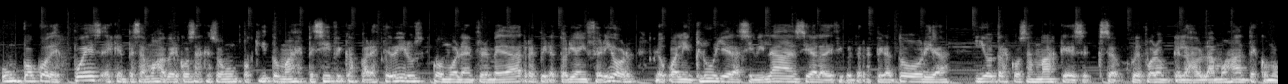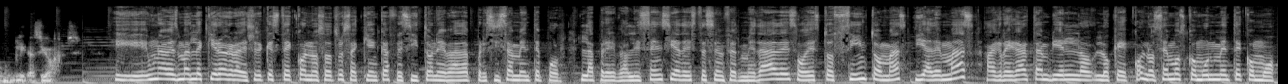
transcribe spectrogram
Un poco después es que empezamos a ver cosas que son un poquito más específicas para este virus, como la enfermedad respiratoria inferior, lo cual incluye la sibilancia, la dificultad respiratoria y otras cosas más que, que fueron que las hablamos antes como complicaciones. Y una vez más le quiero agradecer que esté con nosotros aquí en Cafecito Nevada precisamente por la prevalecencia de estas enfermedades o estos síntomas y además agregar también lo, que conocemos comúnmente como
